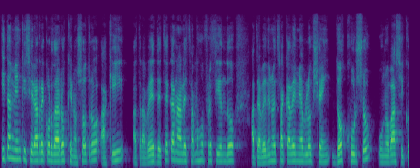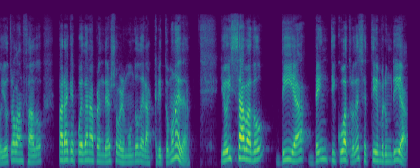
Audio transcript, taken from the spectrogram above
Y también quisiera recordaros que nosotros aquí, a través de este canal, estamos ofreciendo, a través de nuestra Academia Blockchain, dos cursos, uno básico y otro avanzado, para que puedan aprender sobre el mundo de las criptomonedas. Y hoy sábado día 24 de septiembre, un día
